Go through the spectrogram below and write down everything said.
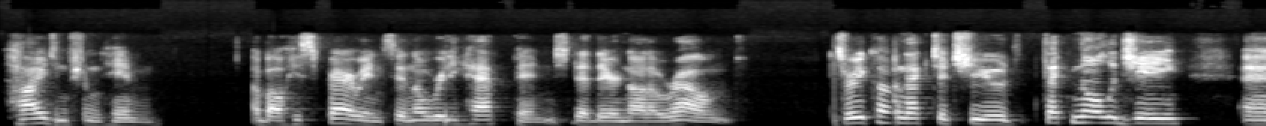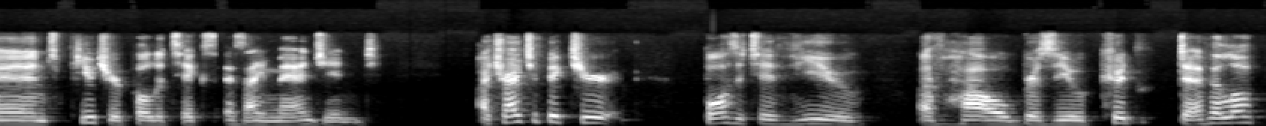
hiding from him about his parents and what really happened that they're not around. It's very connected to technology and future politics as I imagined. I try to picture positive view of how Brazil could develop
